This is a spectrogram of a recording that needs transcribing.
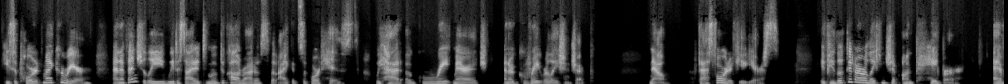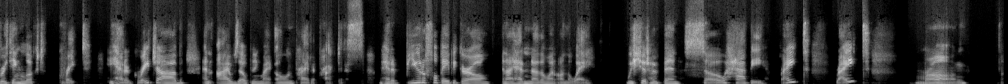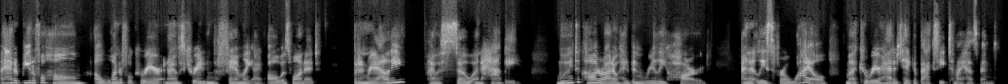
He supported my career, and eventually we decided to move to Colorado so that I could support his. We had a great marriage and a great relationship. Now, fast forward a few years. If you looked at our relationship on paper, everything looked great. He had a great job, and I was opening my own private practice. We had a beautiful baby girl, and I had another one on the way. We should have been so happy, right? Right? Wrong. I had a beautiful home, a wonderful career, and I was creating the family I always wanted. But in reality, I was so unhappy. Moving to Colorado had been really hard. And at least for a while, my career had to take a backseat to my husband.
